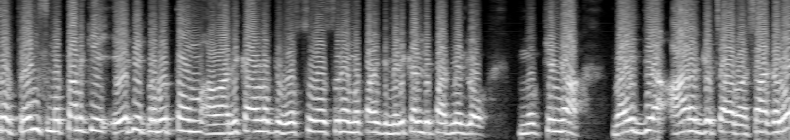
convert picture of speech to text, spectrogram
So friends మొత్తానికి ఏపీ ప్రభుత్వం ఆ, అధికారంలోకి వస్తూ వస్తూనే మొత్తానికి మెడికల్ డిపార్ట్మెంట్లో ముఖ్యంగా వైద్య ఆరోగ్య శాఖలో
